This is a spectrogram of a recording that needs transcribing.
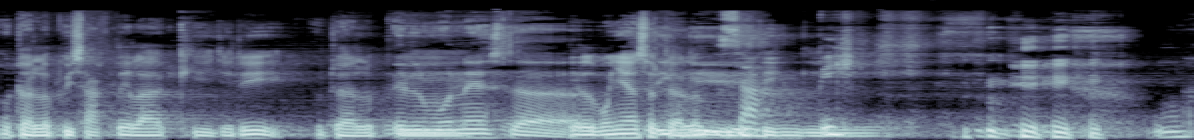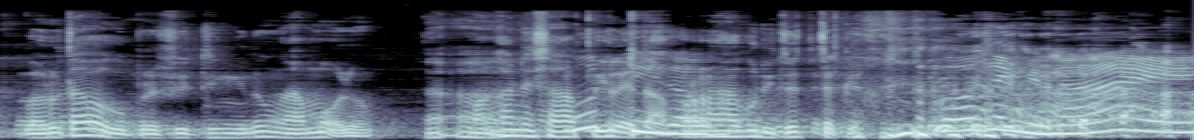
udah lebih sakti lagi. Jadi udah lebih Ilmunya sudah ilmunya sudah lebih Sakti. baru tahu aku breastfeeding itu ngamuk loh. Makanya sapi lek tak toh. perah aku dicecek. Oh, sing genae.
